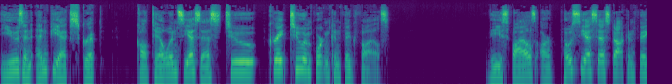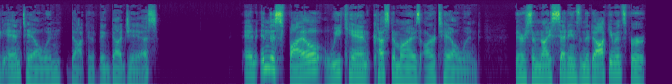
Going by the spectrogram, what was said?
use an npx script called Tailwind CSS to create two important config files. These files are postcss.config and tailwind.config.js. And in this file, we can customize our Tailwind. There are some nice settings in the documents for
